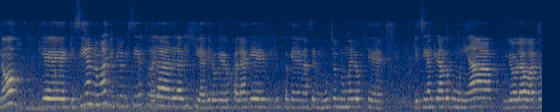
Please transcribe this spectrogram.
no, que, que sigan nomás, yo quiero que siga esto de la, de la brígida, quiero que ojalá que esto quieren hacer muchos números que, que sigan creando comunidad. Yo he hablado harto,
